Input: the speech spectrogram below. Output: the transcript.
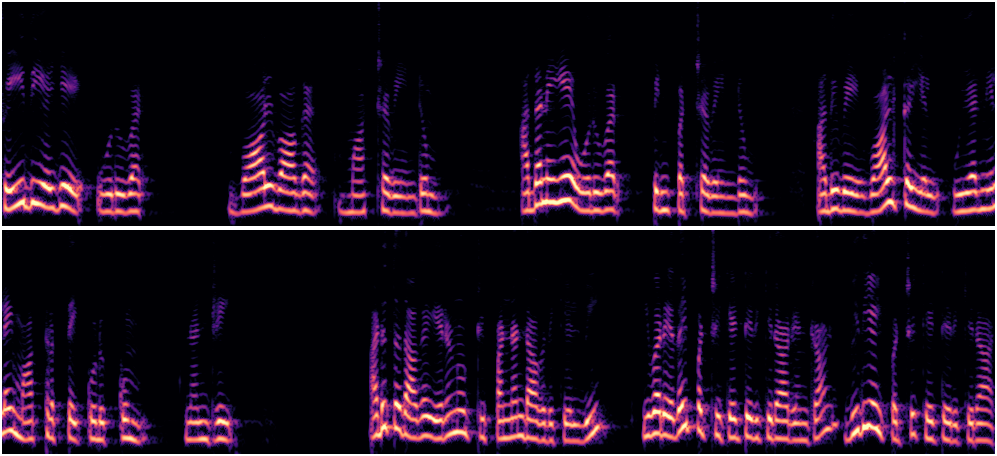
செய்தியையே ஒருவர் வாழ்வாக மாற்ற வேண்டும். அதனையே ஒருவர் பின்பற்ற வேண்டும். அதுவே வாழ்க்கையில் உயர்நிலை மாற்றத்தை கொடுக்கும். நன்றி. அடுத்ததாக இருநூற்றி பன்னெண்டாவது கேள்வி. இவர் எதை பற்றி கேட்டிருக்கிறார் என்றால் விதியை பற்றி கேட்டிருக்கிறார்.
